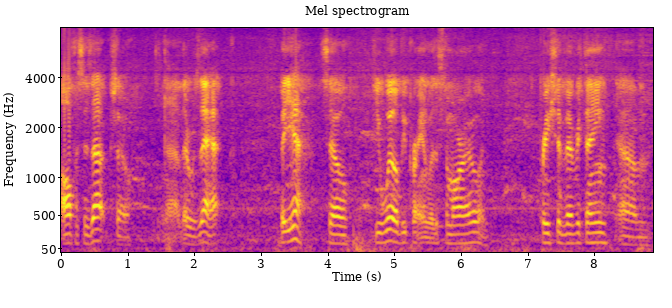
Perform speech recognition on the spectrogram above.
offices up. So uh, there was that. But yeah, so if you will, be praying with us tomorrow and appreciative of everything. Um,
